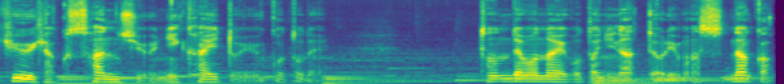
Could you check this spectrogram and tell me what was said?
932回ということでとんでもないことになっております。なんか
